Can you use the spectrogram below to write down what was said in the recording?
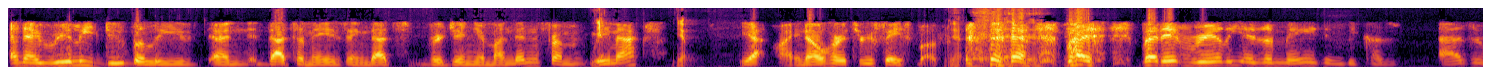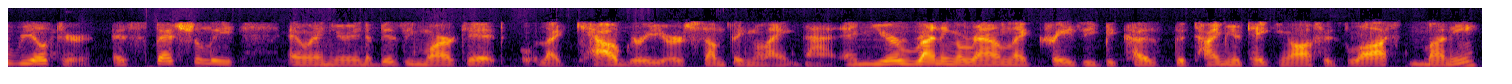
And I really do believe, and that's amazing. That's Virginia Munden from yep. Remax. Yep. Yeah, I know her through Facebook. Yep. but but it really is amazing because as a realtor, especially and when you're in a busy market like Calgary or something like that, and you're running around like crazy because the time you're taking off is lost money,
